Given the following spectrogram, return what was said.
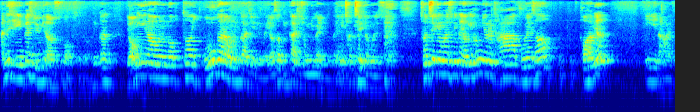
안 되지. 빼서 6이 나올 수가 없어요. 그러니까 0이 나오는 것부터 5가 나오는 까지 있는 거야. 6가지 종류가 있는 거야. 이게 전체 경우의 수야. 전체 경우의 수니까 여기 확률을 다 구해서 더하면 1이 나와야 돼.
